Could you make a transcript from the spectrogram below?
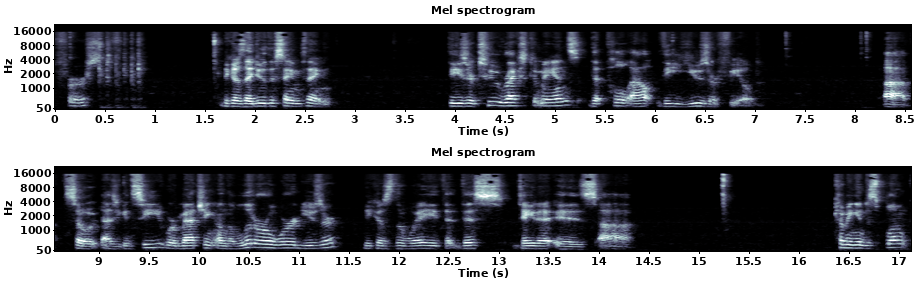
first because they do the same thing. These are two rex commands that pull out the user field. Uh, so as you can see, we're matching on the literal word user because the way that this data is uh, coming into Splunk,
